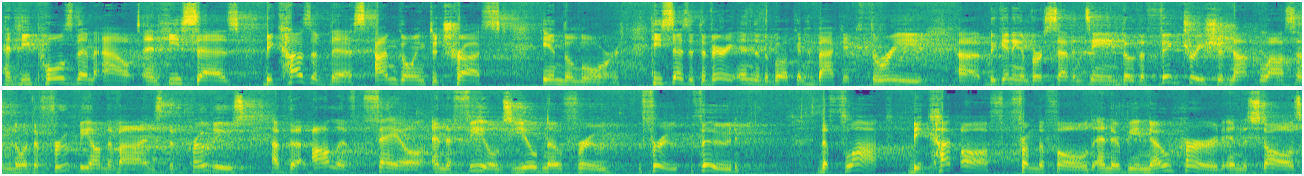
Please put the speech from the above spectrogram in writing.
and he pulls them out and he says, Because of this, I'm going to trust in the Lord. He says at the very end of the book in Habakkuk 3, uh, beginning in verse 17, Though the fig tree should not blossom, nor the fruit be on the vines, the produce of the olive fail, and the fields yield no fruit, fruit food, the flock be cut off from the fold, and there be no herd in the stalls,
